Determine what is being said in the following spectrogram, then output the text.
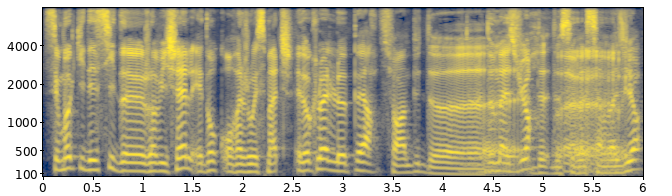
C'est moi qui décide, euh, Jean-Michel, et donc on va jouer ce match. Et donc là, elle le perd sur un but de, De Mazur. de, de Sébastien Euh, Mazur.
